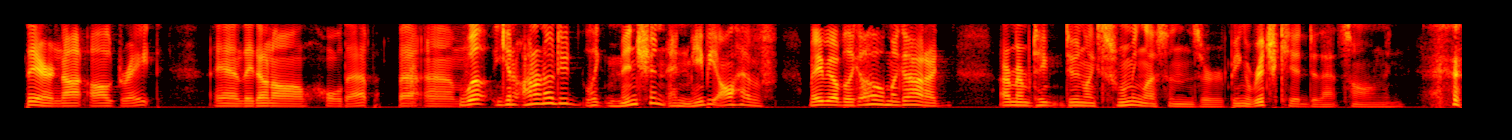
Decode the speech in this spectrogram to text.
they are not all great and they don't all hold up. But um, Well, you know, I don't know, dude. Like mention, and maybe I'll have, maybe I'll be like, oh my god, I, I remember ta doing like swimming lessons or being a rich kid to that song, and,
